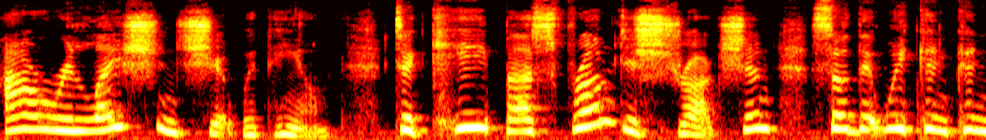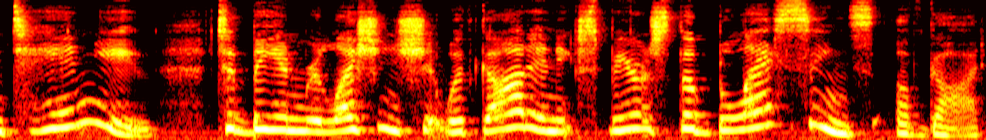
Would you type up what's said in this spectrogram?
our relationship with Him, to keep us from destruction so that we can continue to be in relationship with God and experience the blessings of God.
